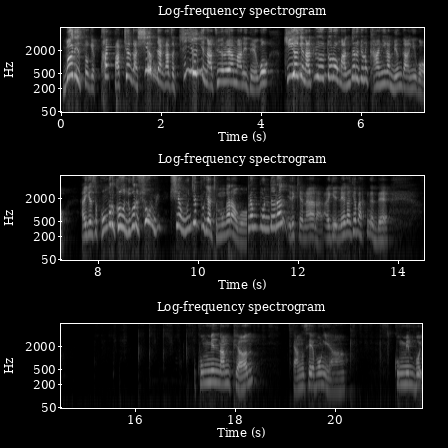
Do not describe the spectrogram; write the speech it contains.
머릿속에 콱 박혀가 시험장 가서 기억이 나줘야만이 되고 기억이 나주도록 만들어주는 강의가 명강이고 알겠어? 공부를 그거 누구는 수험 시험 문제 풀기가 전문가라고 하는 분들은 이렇게 나나 아, 이게 내가 개발한 건데 국민 남편 양세봉이야. 국민부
